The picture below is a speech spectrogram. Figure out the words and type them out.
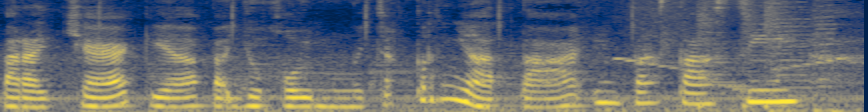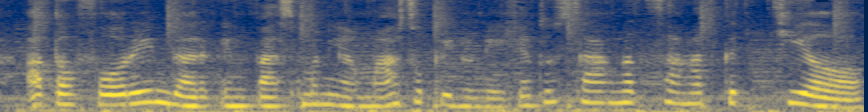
para cek ya, Pak Jokowi mengecek ternyata investasi atau foreign direct investment yang masuk ke Indonesia itu sangat-sangat kecil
